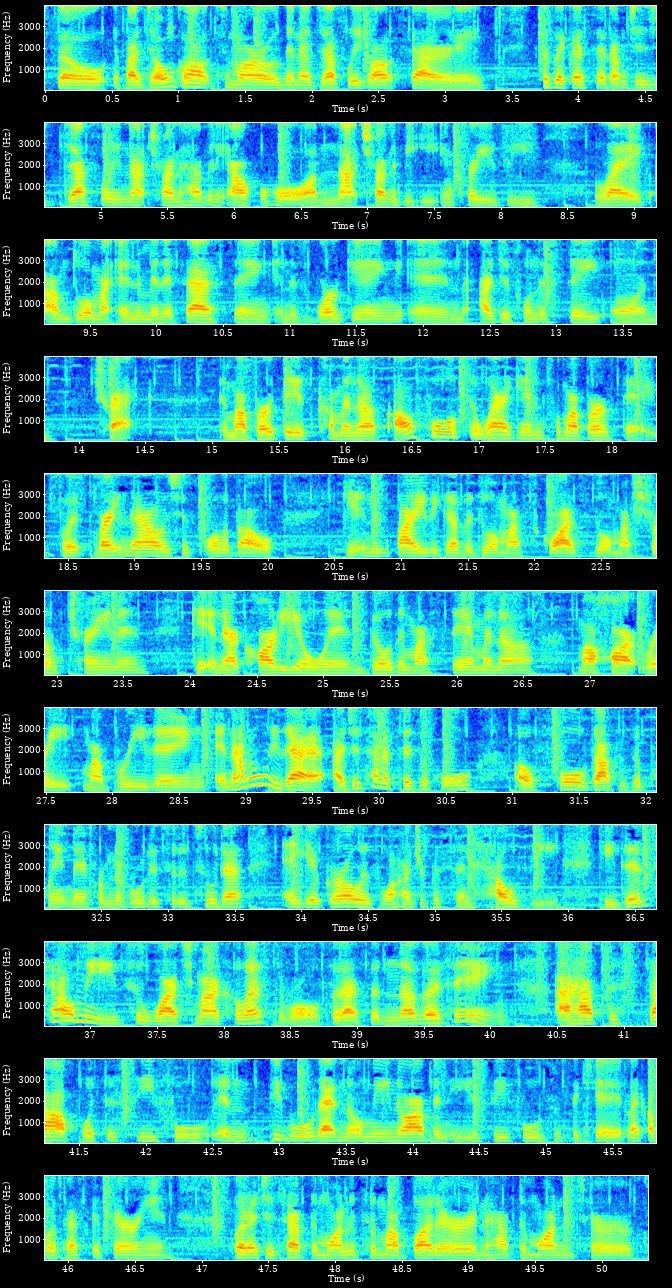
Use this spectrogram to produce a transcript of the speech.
So if I don't go out tomorrow, then I definitely go out Saturday. Because like I said, I'm just definitely not trying to have any alcohol. I'm not trying to be eating crazy. Like I'm doing my intermittent fasting and it's working and I just want to stay on track. And my birthday is coming up. I'll fall off the wagon for my birthday, but right now it's just all about getting this body together, doing my squats, doing my strength training, getting that cardio in, building my stamina, my heart rate, my breathing. And not only that, I just had a physical, a full doctor's appointment from the rooter to the tutor, and your girl is 100% healthy. He did tell me to watch my cholesterol, so that's another thing. I have to stop with the seafood. And people that know me know I've been eating seafood since a kid, like I'm a pescatarian, but I just have to monitor my butter and I have to monitor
